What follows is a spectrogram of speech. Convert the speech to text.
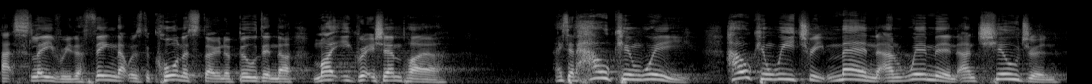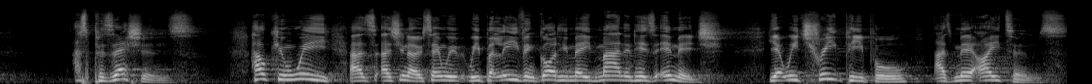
at slavery, the thing that was the cornerstone of building the mighty British Empire. And he said, How can we, how can we treat men and women and children as possessions? How can we, as, as you know, saying we, we believe in God who made man in his image, yet we treat people as mere items?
